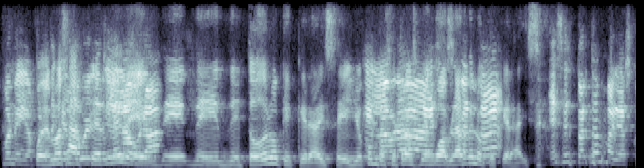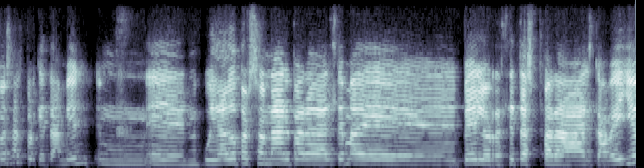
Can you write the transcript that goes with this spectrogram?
Bueno, y aparte Podemos que Laura- que hacerle de- Laura de, de- de todo lo que queráis. ¿eh? Yo que con vosotras vengo a hablar de lo que queráis. es experta en varias cosas porque también mm, en cuidado personal para el tema de pelo, recetas para el cabello,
